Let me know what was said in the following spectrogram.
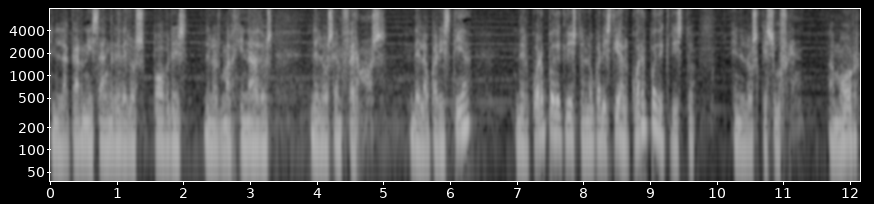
en la carne y sangre de los pobres, de los marginados, de los enfermos. De la Eucaristía, del cuerpo de Cristo en la Eucaristía, al cuerpo de Cristo en los que sufren. Amor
